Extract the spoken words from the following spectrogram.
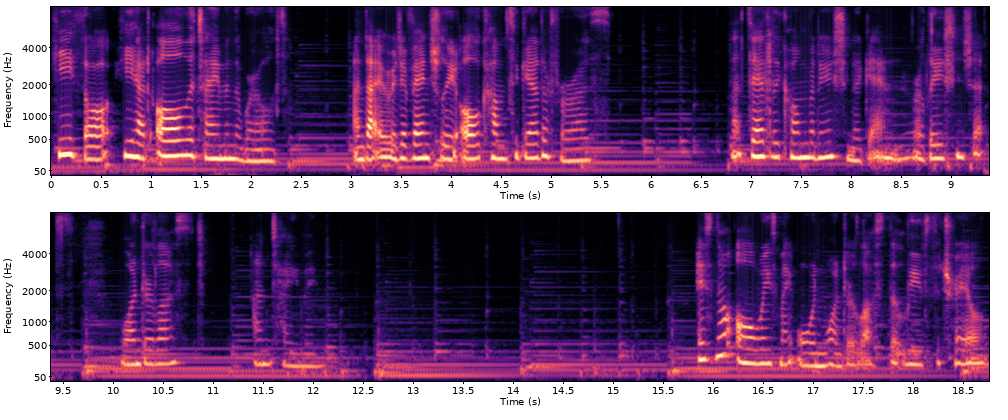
he thought he had all the time in the world and that it would eventually all come together for us. That deadly combination again relationships, wanderlust, and timing. It's not always my own wanderlust that leaves the trail.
